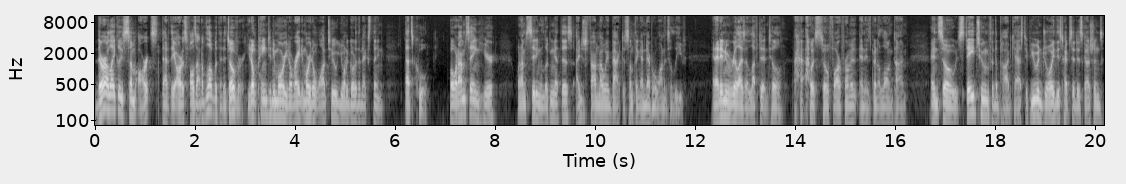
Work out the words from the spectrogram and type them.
There are likely some arts that the artist falls out of love with it. It's over. You don't paint anymore. You don't write anymore. You don't want to. You want to go to the next thing. That's cool. But what I'm saying here, when I'm sitting and looking at this, I just found my way back to something I never wanted to leave. And I didn't even realize I left it until I was so far from it and it's been a long time. And so stay tuned for the podcast. If you enjoy these types of discussions,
